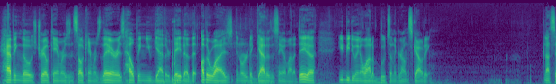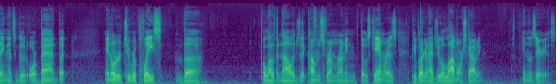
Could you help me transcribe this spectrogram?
having those trail cameras and cell cameras there is helping you gather data that otherwise in order to gather the same amount of data, you'd be doing a lot of boots on the ground scouting. Not saying that's good or bad, but in order to replace the a lot of the knowledge that comes from running those cameras, people are going to have to do a lot more scouting in those areas.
